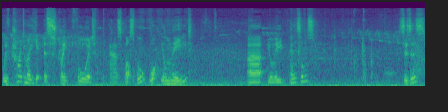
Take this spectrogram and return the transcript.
we've tried to make it as straightforward as possible. What you'll need, uh, you'll need pencils, scissors,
